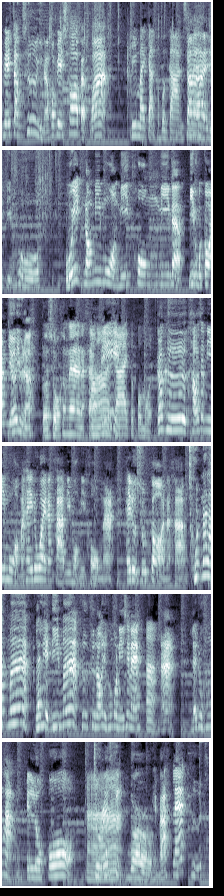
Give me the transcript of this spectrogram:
พี่เอกจำชื่ออยู่นะ เพราะพี่เอกชอบแบบว่า ที่มาจากขบวนการใช่ใช่ไหมสีชมพู อุ้ยน้องมีหมวกมีธงมีแบบมีอุปกรณ์เยอะอยู่นะ ตัวโชว์ข้างหน้านะครับอ่านี่ ใช่ตัวโปรโมท ก็คือเขาจะมีหมวกมาให้ด้วยนะครับมีหมวกมีธงอะ ให้ดูชุดก่อนนะครับ ชุดน่ารักมากรายละเอียดดีมาก คือคือน้องอยู่ข้างบนนี้ใช่ไหมอะอะ แล้วดูข้างหลังเป็นโลโก้ อ่า Jurassic World เห็นปะและถือธ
